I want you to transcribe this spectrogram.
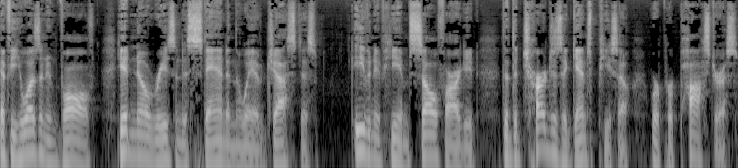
If he wasn't involved, he had no reason to stand in the way of justice, even if he himself argued that the charges against Piso were preposterous.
